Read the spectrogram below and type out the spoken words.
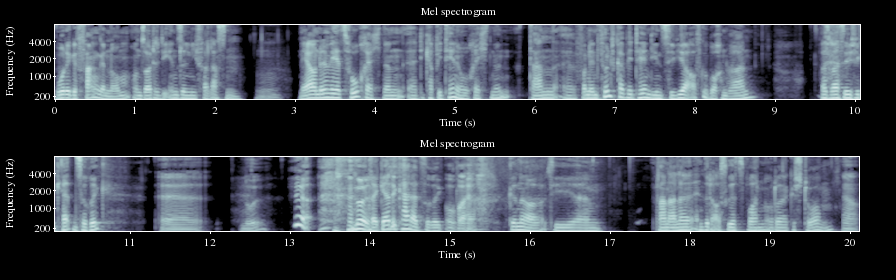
wurde gefangen genommen und sollte die Insel nie verlassen. Mhm. Ja, und wenn wir jetzt hochrechnen, äh, die Kapitäne hochrechnen, dann äh, von den fünf Kapitänen, die in Sevilla aufgebrochen waren, was weißt du, wie viele kehrten zurück? Äh, null? Ja, null, da kehrte keiner zurück. Oh, war ja. Genau, die ähm, waren alle entweder ausgesetzt worden oder gestorben. Ja.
